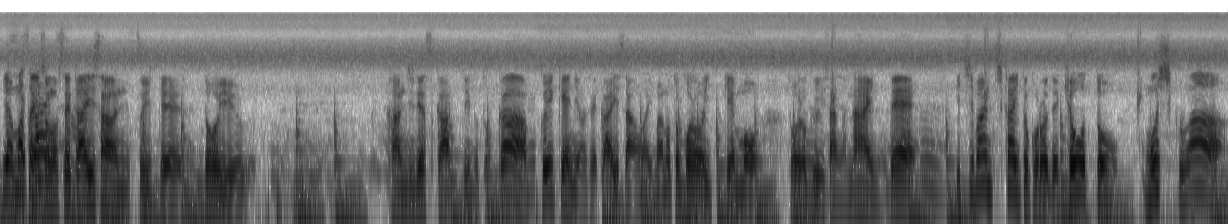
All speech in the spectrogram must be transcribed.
いやまさにその世世界遺産についてどういう感じですかっていうのとか福井県には世界遺産は今のところ一件も登録遺産がないので一番近いところで京都もしくは、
